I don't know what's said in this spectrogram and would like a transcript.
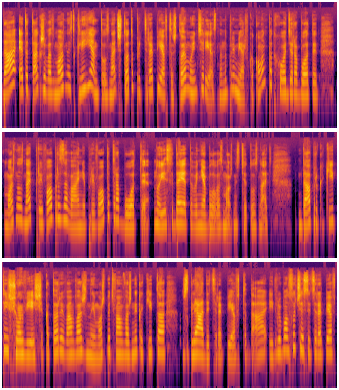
Да, это также возможность клиента узнать что-то про терапевта, что ему интересно. Например, в каком он подходе работает. Можно узнать про его образование, про его опыт работы. Ну, если до этого не было возможности это узнать. Да, про какие-то еще вещи, которые вам важны. Может быть, вам важны какие-то взгляды терапевта, да. И в любом случае, если терапевт,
